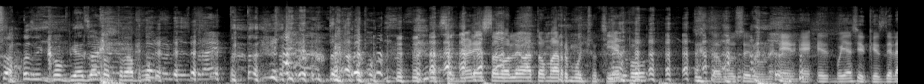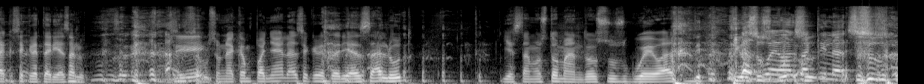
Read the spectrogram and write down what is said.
Estamos en confianza con trapo. Con un spray. Señor, esto no le va a tomar mucho tiempo. Estamos en una. en- en- en- voy a decir que es de la Secretaría de Salud. Estamos en una campaña de la Secretaría de Salud. Y estamos tomando sus huevas. digo, Las sus, huevas su- dactilares. sus,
